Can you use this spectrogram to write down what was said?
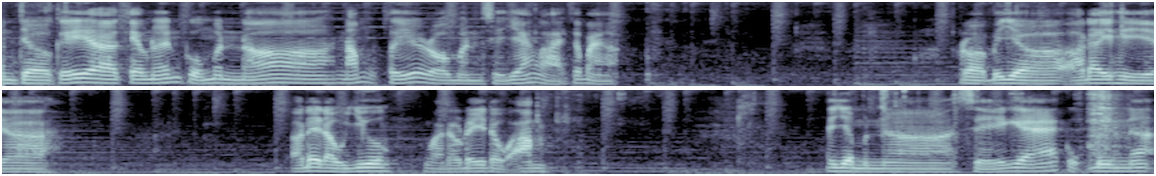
Mình chờ cái à, keo nến của mình nó nóng một tí rồi mình sẽ dán lại các bạn ạ. Rồi, bây giờ ở đây thì à, ở đây đầu dương và đầu đây đầu âm. Bây giờ mình à, sẽ gá cục pin á.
